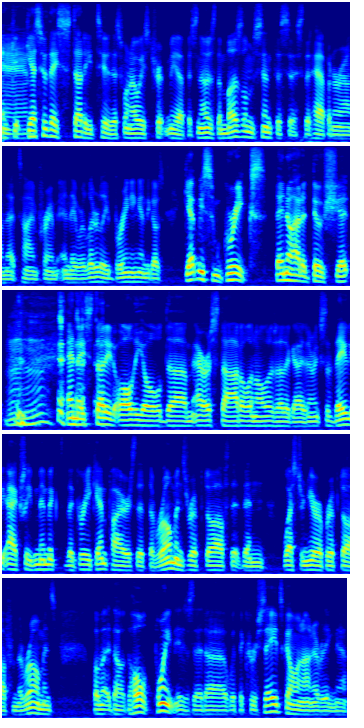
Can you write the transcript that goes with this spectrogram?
And gu- guess who they studied too? This one always tripped me up. It's known as the Muslim synthesis that happened around that time frame, and they were literally bringing in. He goes, "Get me some Greeks. They know how to do shit." hmm and they studied all the old um, Aristotle and all those other guys. So they actually mimicked the Greek empires that the Romans ripped off, that then Western Europe ripped off from the Romans. But the, the whole point is that uh, with the Crusades going on and everything now,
